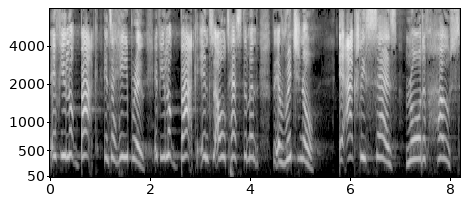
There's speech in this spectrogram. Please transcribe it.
If you look back into Hebrew, if you look back into Old Testament, the original, it actually says Lord of hosts.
